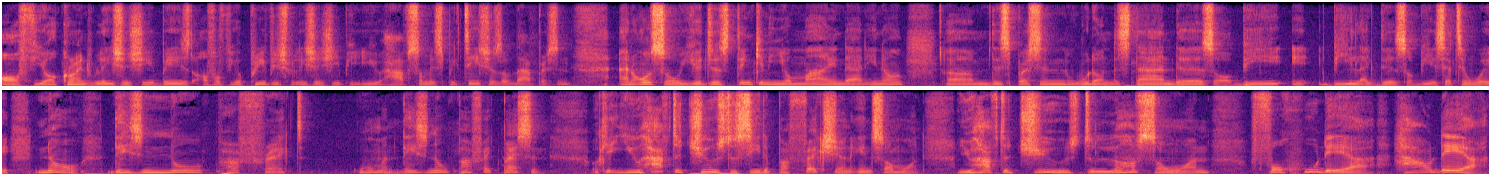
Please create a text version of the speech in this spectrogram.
of your current relationship based off of your previous relationship you have some expectations of that person. And also you're just thinking in your mind that you know um, this person would understand this or be be like this or be a certain way. No there's no perfect woman. There's no perfect person. Okay you have to choose to see the perfection in someone. You have to choose to love someone for who they are, how they are.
